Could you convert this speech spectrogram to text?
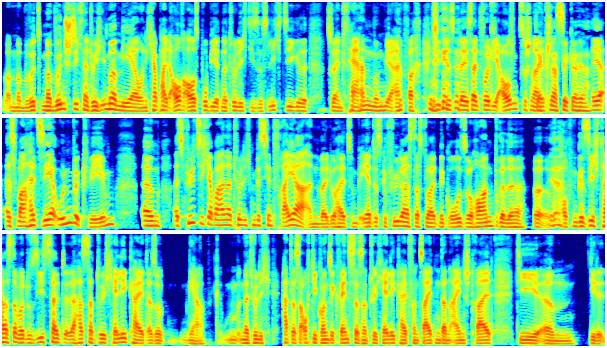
Mhm. Man, wird, man wünscht sich natürlich immer mehr und ich habe halt auch ausprobiert, natürlich dieses Lichtsiegel zu entfernen und mir einfach die Displays halt vor die Augen zu schneiden. Der Klassiker, ja. Ja, es war halt sehr unbequem. Ähm, es fühlt sich aber natürlich ein bisschen freier an, weil du halt so eher das Gefühl hast, dass du halt eine große Hornbrille äh, ja. auf dem Gesicht hast, aber du siehst halt, äh, hast natürlich Helligkeit. Also ja, natürlich hat das auch die Konsequenz, dass natürlich Helligkeit von Seiten dann einstrahlt, die ähm, die,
